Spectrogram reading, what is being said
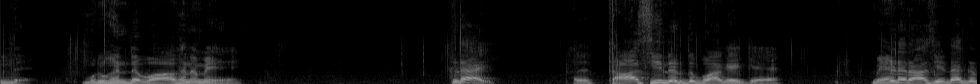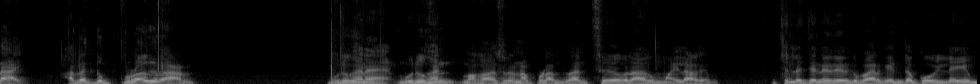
இல்லை. முருகண்ட வாகனமே கிடாய். அது ராசின்னு எடுத்து பார்க்க மேட ராசிண்டா கிடாய். அதற்கு பிறகுதான் முருகனை முருகன் மகாசுரனை பிளந்துதான் சேவலாகும் மயிலாகும் சின்ன சென்னையில் இருக்கு பாருங்கள் எந்த கோயில்லையும்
